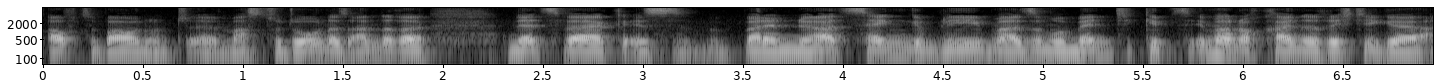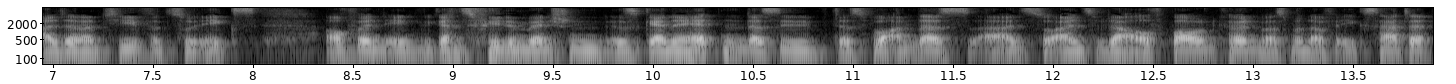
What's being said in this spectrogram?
aufzubauen. Und äh, Mastodon, das andere Netzwerk, ist bei den Nerds hängen geblieben. Also im Moment gibt es immer noch keine richtige Alternative zu X, auch wenn irgendwie ganz viele Menschen es gerne hätten, dass sie das woanders eins zu eins wieder aufbauen können, was man auf X hatte.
